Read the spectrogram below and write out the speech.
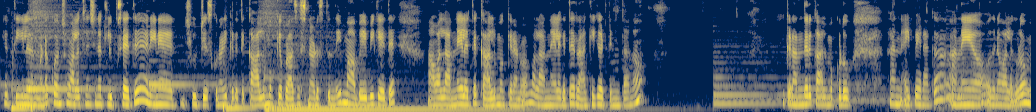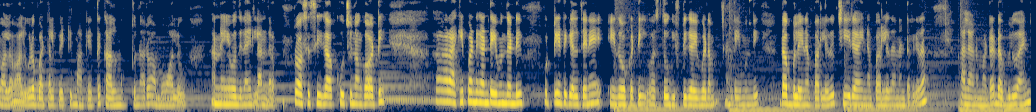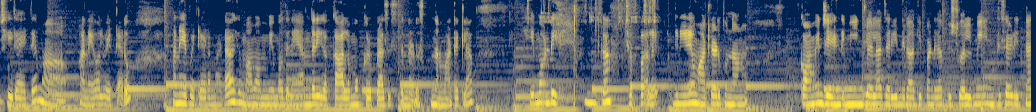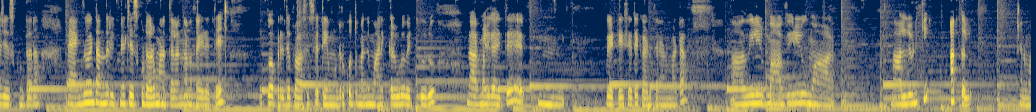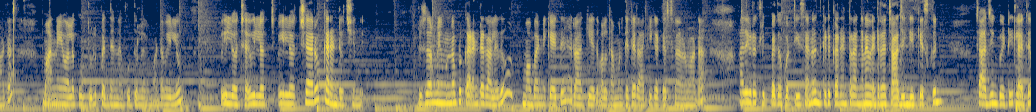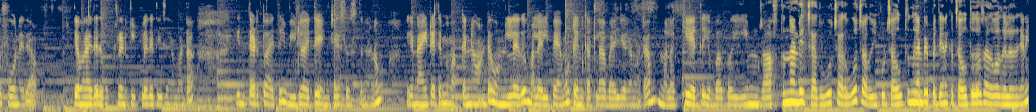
ఇక తీయలేదన్నమాట. కొంచెం అలా చిన్న చిన్న క్లిప్స్ అయితే నేనే షూట్ చేసుకున్నాను. ఇక్కడైతే కాలు మొక్కే ప్రాసెస్ నడుస్తుంది. మా బేబీకి అయితే వాళ్ళ అన్నయ్యలు అయితే కాలు మొక్కారనమాట వాళ్ళ అన్నయ్యలకైతే రాఖీ కట్టింతాను. ఇక్కడ అందరు కాలు మొక్కడు అని అయిపోయాక అన్నయ్య వదిన వాళ్ళు కూడా వాళ్ళ వాళ్ళు కూడా బట్టలు పెట్టి మాకైతే కాలు మొక్కుతున్నారు. అమ్మ వాళ్ళు అన్నయ్య వదిన ఇట్లా అందరం ప్రాసెస్ ఇక కూర్చున్నాం కాబట్టి రాఖీ పండుగ అంటే ఏముందండి? పుట్టింటికి వెళ్తేనే ఏదో ఒకటి వస్తువు గిఫ్ట్గా ఇవ్వడం అంటే ఏముంది? డబ్బులు అయినా పర్లేదు చీర అయినా పర్లేదు అని అంటారు కదా? అలా అనమాట డబ్బులు అండ్ చీర అయితే మా అన్నయ్య వాళ్ళు పెట్టారు. అన్నయ్య పెట్టాడనమాట మా మమ్మీ మొదలై అందరు ఇక కాళ్ళ మొక్కలు ప్రాసెస్ నడుస్తుంది అనమాట ఇట్లా. ఏమో అండి ఇంకా చెప్పాలి. నేనే మాట్లాడుతున్నాను. కామెంట్ చేయండి. మీ ఇంట్లో ఎలా జరిగింది రాఖీ పండుగ? ఫెస్టివల్ మీ ఇంటి సైడ్ ఇట్నే చేసుకుంటారా? మ్యాక్సిమం అయితే అందరు ఇట్నే చేసుకుంటారు మన తెలంగాణ సైడ్ అయితే. ఎక్కువ పెద్ద ప్రాసెస్ అయితే ఏముండరు కొంతమంది మాణిక్కలు కూడా పెట్టుకోరు. నార్మల్గా అయితే పెట్టేసి అయితే కడతారనమాట వీళ్ళు మా వీళ్ళు మా మా అల్లుడికి అక్కలు అనమాట మా అన్నయ్య వాళ్ళ కూతురు పెద్దన్న కూతురు అనమాట వీళ్ళు వీళ్ళు వచ్చారు వీళ్ళు వచ్చి వీళ్ళు వచ్చారు కరెంట్ వచ్చింది. చూసారు మేము ఉన్నప్పుడు కరెంటే రాలేదు. మా బండికి అయితే రాఖీ అయితే వాళ్ళ తమ్మునికి అయితే రాఖీ కట్టేస్తున్నారు అనమాట అది కూడా క్లిప్ అయితే ఒకటి తీసాను ఎందుకంటే కరెంట్ రాగానే వెంటనే ఛార్జింగ్ ఎక్కేసుకొని ఛార్జింగ్ పెట్టి ఇట్లా అయితే ఫోన్ అయితే కెమెరా అయితే ఒక రెండు క్లిప్లు అయితే తీసాను అనమాట ఇంతటితో అయితే ఈ వీడియో అయితే ఎండ్ చేసి వస్తున్నాను ఇక నైట్ అయితే మేము అక్కడనే అంటే ఉండలేదు. మళ్ళీ వెళ్ళిపోయాము టెన్కి అట్లా బయలుదేరమాట మా లక్కీ అయితే బాబా ఏం రాస్తుందండి? చదువు చదువు చదువు. ఇప్పుడు చదువుతుంది కానీ రేపు పెద్ద చదువుతుందో చదువో తెలియదు కానీ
